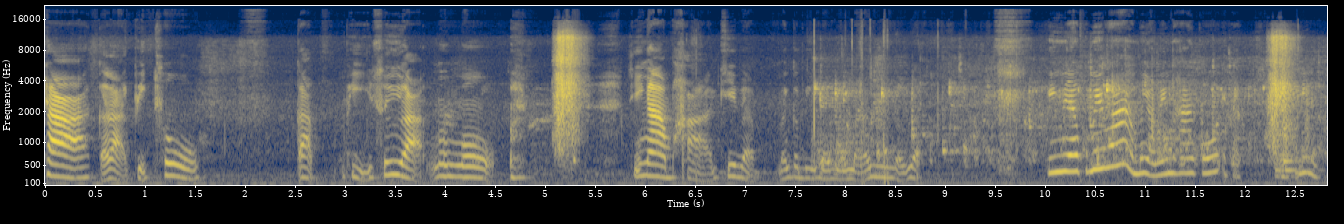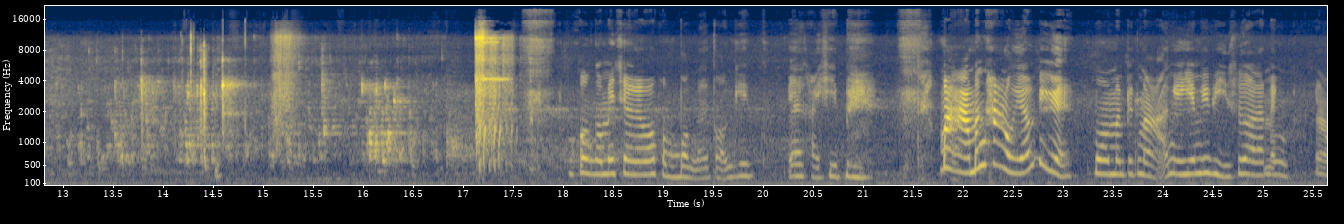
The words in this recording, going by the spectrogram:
ชากระดาษพิกทูกับผีเสื้อโง่ๆที่งามผาที่แบบมันก็มีแต่มีหมามีหนูแบบวิ่งเร็วกูไม่ว่าไม่อยากวิ่งพากูไอ้สัสวิ่งทุกคนก็ไม่เชื่อนะว่าผมบอกเลยก่อนที่แก้ไขคลิปหมามันเห่าแล้วไงมองมันเป็นหมาไงยังมีผีเสื้อแล้วแม่งน่า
